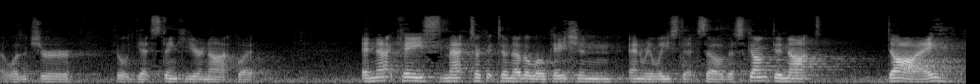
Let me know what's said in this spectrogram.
I wasn't sure if it would get stinky or not. But in that case, Matt took it to another location and released it. So the skunk did not die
